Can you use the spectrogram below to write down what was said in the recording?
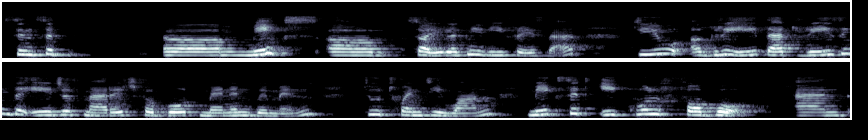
since it um, makes, um, sorry, let me rephrase that. Do you agree that raising the age of marriage for both men and women to 21 makes it equal for both? And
